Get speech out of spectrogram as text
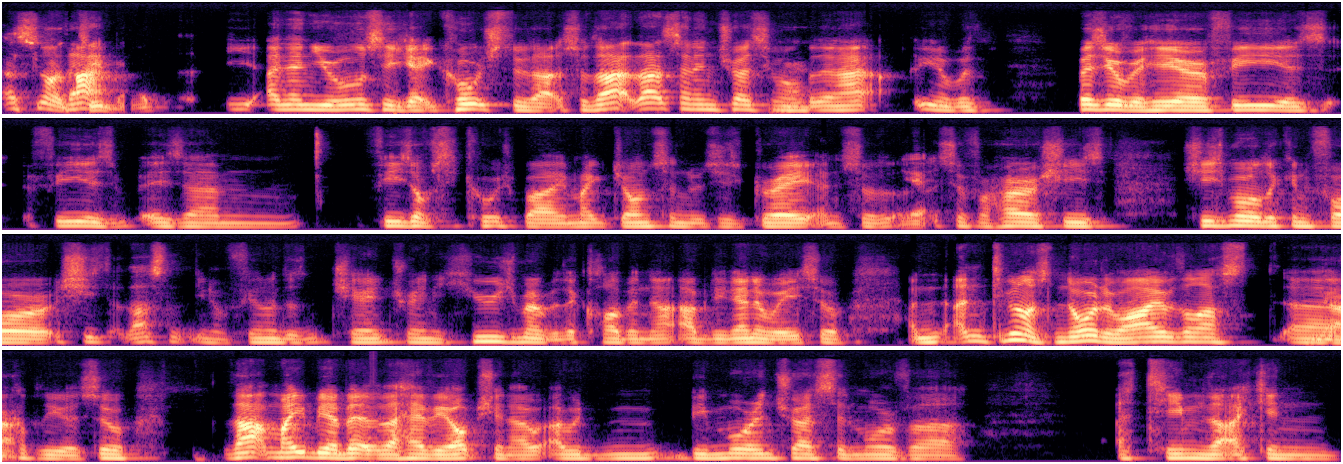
that's not that, too bad. And then you obviously get coached through that. So that that's an interesting one. But then I, you know, with busy over here. Fee is Fee is is um Fee's obviously coached by Mike Johnson, which is great. And so yeah. so for her, she's she's more looking for she's that's you know Fiona doesn't train, train a huge amount with the club in Aberdeen anyway. So and and to be honest, nor do I over the last uh, couple of years. So that might be a bit of a heavy option. I, I would be more interested in more of a a team that I can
